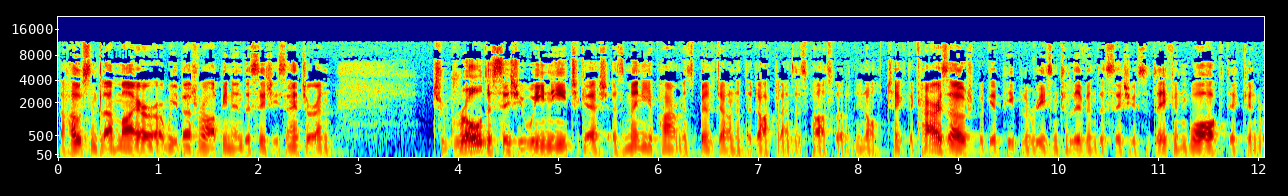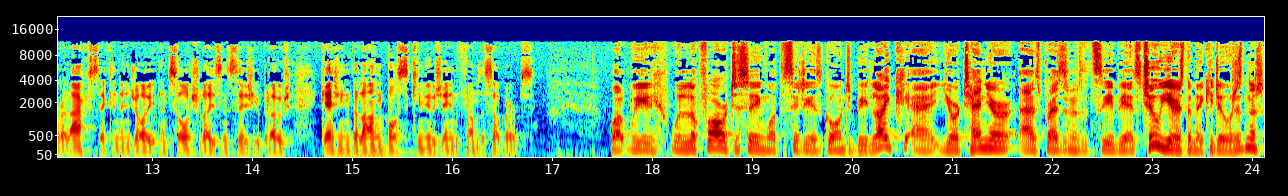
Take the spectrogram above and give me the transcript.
the house in Glanmire, or are we better off being in the city centre? And to grow the city, we need to get as many apartments built down in the docklands as possible. You know, take the cars out, but give people a reason to live in the city so they can walk, they can relax, they can enjoy and socialise in the city without getting the long bus commute in from the suburbs. Well, we will look forward to seeing what the city is going to be like. Uh, your tenure as president of the CBA, it's two years that make you do it, isn't it?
